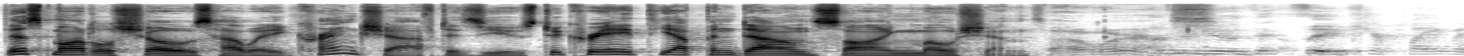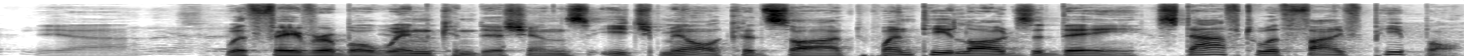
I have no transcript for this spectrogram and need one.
This model shows how a crankshaft is used to create the up and down sawing motion. With favorable wind conditions, each mill could saw 20 logs a day, staffed with five people.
